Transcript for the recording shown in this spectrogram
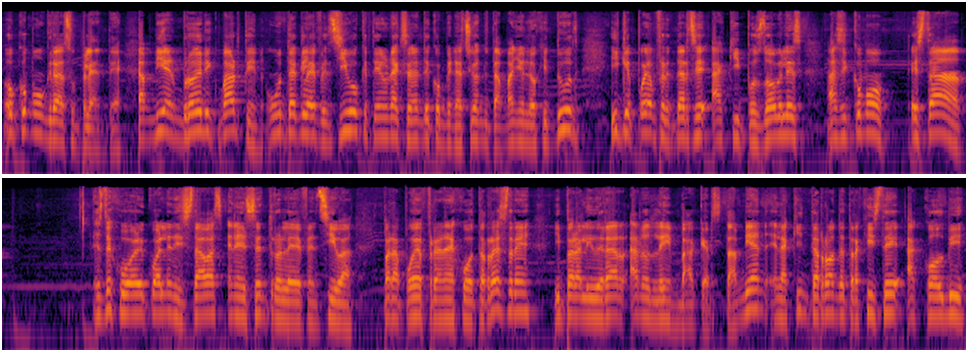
o como un gran suplente. También Broderick Martin, un tackle defensivo que tiene una excelente combinación de tamaño y longitud y que puede enfrentarse a equipos dobles, así como está este jugador el cual necesitabas en el centro de la defensiva para poder frenar el juego terrestre y para liberar a los lanebackers. También en la quinta ronda trajiste a Colby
